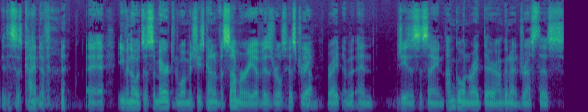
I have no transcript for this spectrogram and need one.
this is kind of, eh, even though it's a Samaritan woman, she's kind of a summary of Israel's history, Yeah. right? And Jesus is saying, "I'm going right there. I'm going to address this.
